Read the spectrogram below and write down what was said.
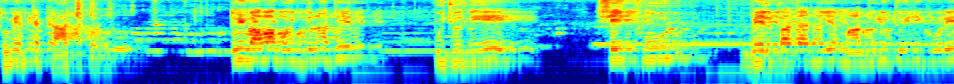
তুমি একটা কাজ করো। তুমি বাবা বৈদ্যনাথের পুজো দিয়ে সেই ফুল, বেলপাতা দিয়ে মাদুলি তৈরি করে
